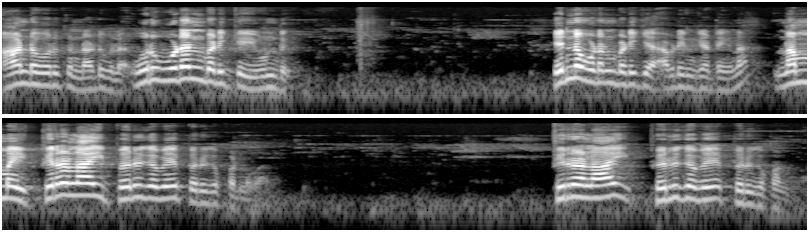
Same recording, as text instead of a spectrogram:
ஆண்டவருக்கும் நடுவில். ஒரு உடன்படிக்கை உண்டு. என்ன உடன்படிக்கை அப்படின்னு கேட்டிங்கன்னா நம்மை திரளாய் பெருகவே பெருக பண்ணுவார். திரளாய் பெருகவே பெருக பண்ணுவார்.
